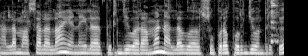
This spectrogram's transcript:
நல்லா மசாலாலாம் எண்ணெயில் பிரிஞ்சு வராமல் நல்லா சூப்பராக பொரிஞ்சு வந்திருக்கு.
